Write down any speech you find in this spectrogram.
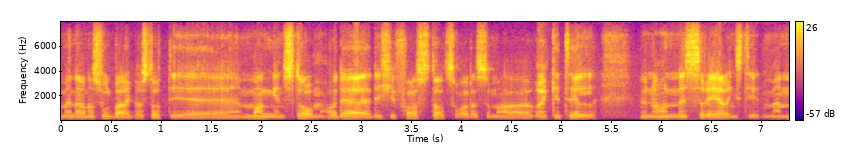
men Erna Solberg har stått i eh, mang en storm. Og det, er ikke få statsråder som har røkket til under hennes regjeringstid. Men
